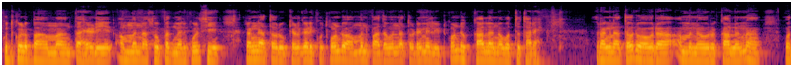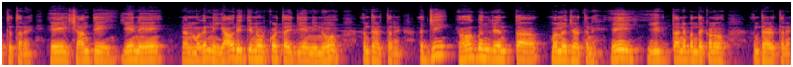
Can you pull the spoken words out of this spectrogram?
ಕುತ್ಕೊಳ್ಳಪ್ಪ, ಅಮ್ಮ ಅಂತ ಹೇಳಿ ಅಮ್ಮನ ಸೋಪದ ಮೇಲೆ ಕೂರಿಸಿ ರಂಗನಾಥ್ ಅವರು ಕೆಳಗಡೆ ಕೂತ್ಕೊಂಡು ಅಮ್ಮನ ಪಾದವನ್ನು ತೊಡೆ ಮೇಲೆ ಇಟ್ಕೊಂಡು ಕಾಲನ್ನು ಒತ್ತುತ್ತಾರೆ. ರಂಗನಾಥ್ ಅವರು ಅವರ ಅಮ್ಮನವರ ಕಾಲನ್ನು ಒತ್ತುತ್ತಾರೆ. ಹೇ ಶಾಂತಿ, ಏನೇ, ನನ್ನ ಮಗನ್ನ ಯಾವ ರೀತಿ ನೋಡ್ಕೊಳ್ತಾ ಇದ್ದೀಯ ನೀನು? ಅಂತ ಹೇಳ್ತಾರೆ. ಅಜ್ಜಿ, ಯಾವಾಗ ಬಂದ್ರಿ ಅಂತ ಮನೋಜ್ ಹೇಳ್ತಾನೆ. ಏಯ್, ಈಗ ತಾನೇ ಬಂದೆ ಕಣೋ. ಅಂತ ಹೇಳ್ತಾರೆ.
